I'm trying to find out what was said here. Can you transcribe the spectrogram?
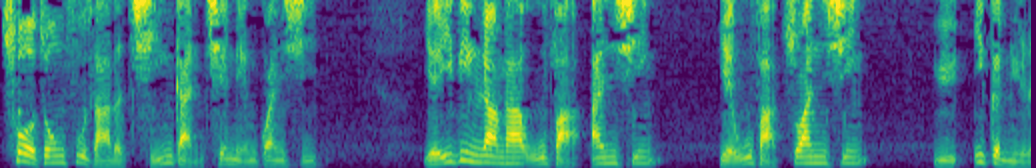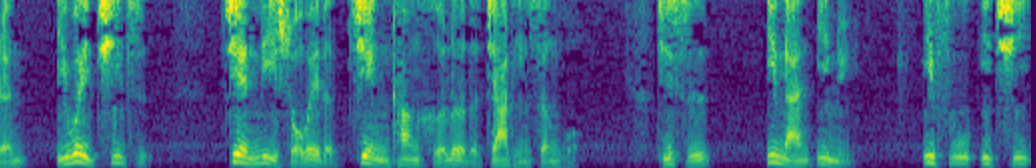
错综复杂的情感牵连关系，也一定让他无法安心，也无法专心与一个女人、一位妻子建立所谓的健康和乐的家庭生活。其实，一男一女、一夫一妻，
